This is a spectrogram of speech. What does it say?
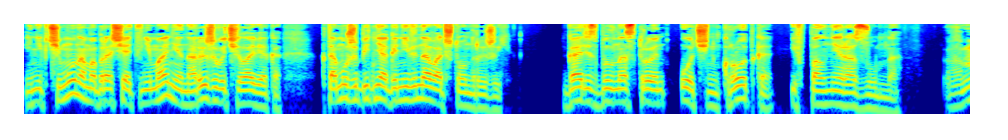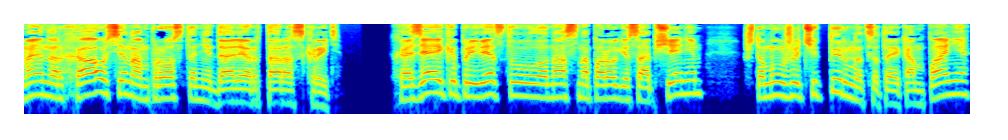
и ни к чему нам обращать внимание на рыжего человека. К тому же бедняга не виноват, что он рыжий. Гаррис был настроен очень кротко и вполне разумно. В Мэннер-хаусе нам просто не дали рта раскрыть. Хозяйка приветствовала нас на пороге сообщением — что мы уже четырнадцатая компания,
